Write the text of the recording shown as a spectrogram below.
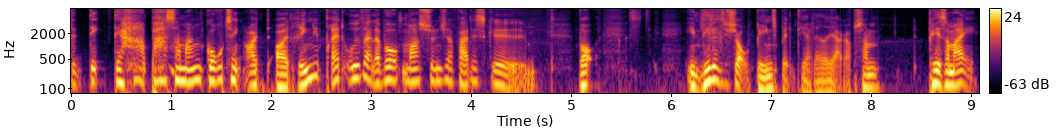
Det, det, det har bare så mange gode ting, og et, og et rimelig bredt udvalg af våben også, synes jeg faktisk. Øh, hvor en lille sjovt benspil, de har lavet, Jacob, som pisser mig af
